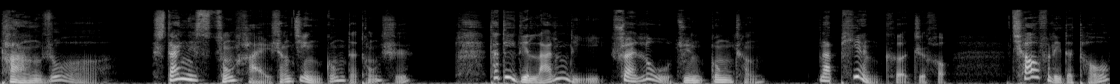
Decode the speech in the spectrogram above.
倘若斯丹尼斯从海上进攻的同时，他弟弟兰里率陆军攻城，那片刻之后，乔弗里的头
